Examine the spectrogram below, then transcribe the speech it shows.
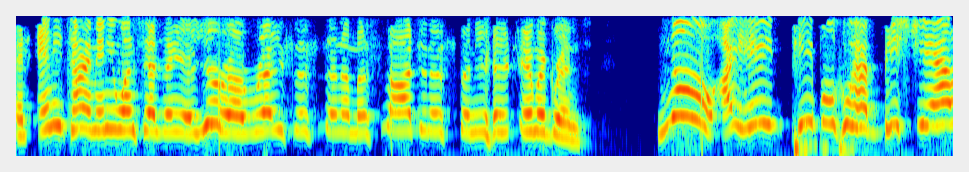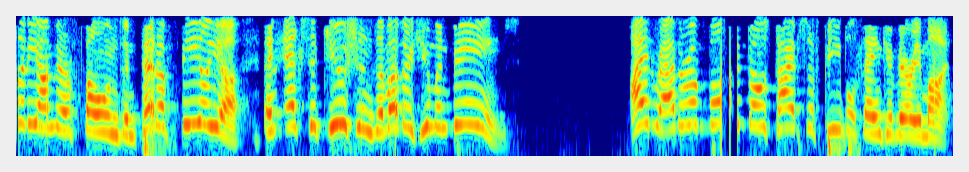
And anytime anyone says, you're a racist and a misogynist and you hate immigrants, no, I hate people who have bestiality on their phones and pedophilia and executions of other human beings. I'd rather avoid those types of people, thank you very much.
